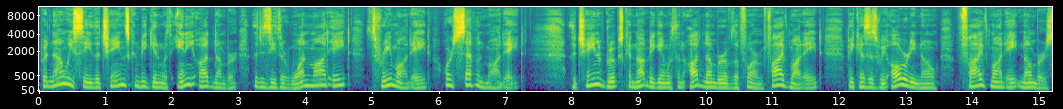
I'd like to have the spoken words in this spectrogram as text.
but now we see the chains can begin with any odd number that is either 1 mod 8, 3 mod 8, or 7 mod 8. The chain of groups cannot begin with an odd number of the form 5 mod 8 because as we already know, 5 mod 8 numbers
